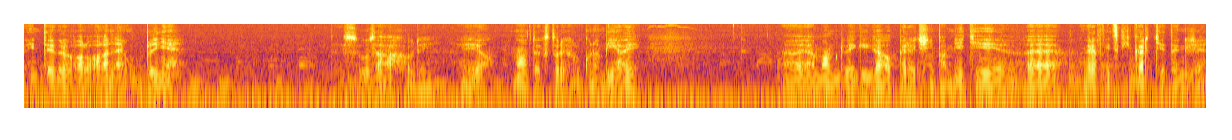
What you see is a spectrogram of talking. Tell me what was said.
integrovalo, ale ne úplně. Tady jsou záchody, jo, no textury chvilku nabíhají. Eh, já mám 2 GB operační paměti ve grafické kartě, takže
